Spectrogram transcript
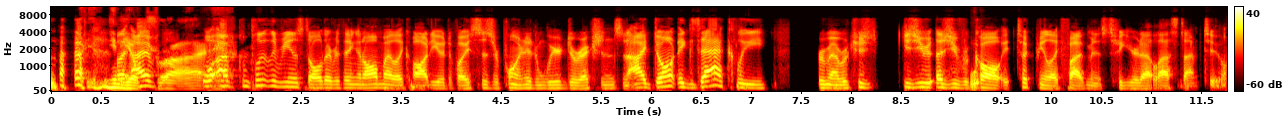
yet. What do you mean like, you'll I've- try? Well, I've completely reinstalled everything, and all my like audio devices are pointed in weird directions, and I don't exactly remember because you, as you recall, it took me like five minutes to figure it out last time too.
